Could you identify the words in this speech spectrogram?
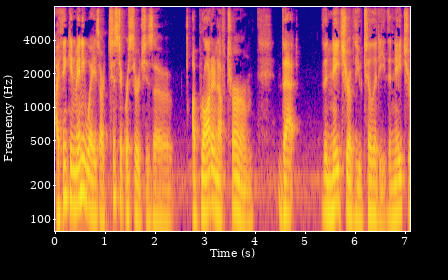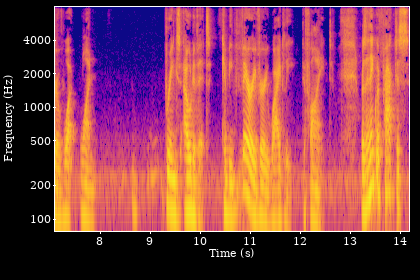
I think in many ways, artistic research is a, a broad enough term that the nature of the utility, the nature of what one brings out of it can be very, very widely defined. Whereas I think with practice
